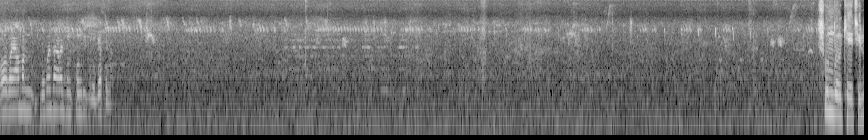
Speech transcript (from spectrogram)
ও ভাই আমার মোবাইলটা আরেকজন ফোন দিয়েছিল গেছে। সুন্দর খেয়েছিল।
